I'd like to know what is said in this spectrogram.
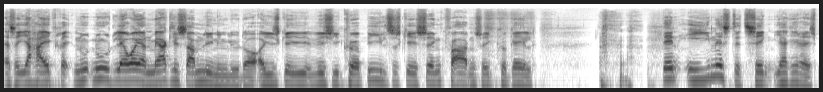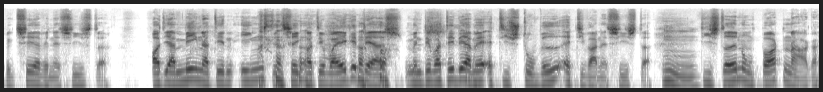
altså jeg har ikke, nu, nu laver jeg en mærkelig sammenligning, lytter, og I skal, hvis I kører bil, så skal I sænke farten, så I ikke kører galt. Den eneste ting, jeg kan respektere ved nazister, og jeg mener, det er den eneste ting, og det var ikke deres, men det var det der med, at de stod ved, at de var nazister. Mm. De er stadig nogle botnakker,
